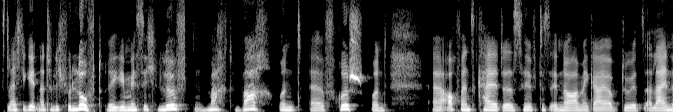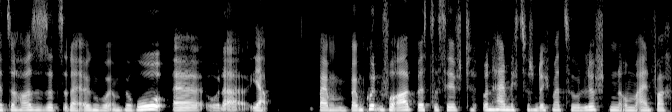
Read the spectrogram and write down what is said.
Das gleiche gilt natürlich für Luft. Regelmäßig lüften macht wach und äh, frisch und äh, auch wenn es kalt ist, hilft es enorm, egal ob du jetzt alleine zu Hause sitzt oder irgendwo im Büro äh, oder ja, beim, beim Kunden vor Ort bist. Das hilft unheimlich zwischendurch mal zu lüften, um einfach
